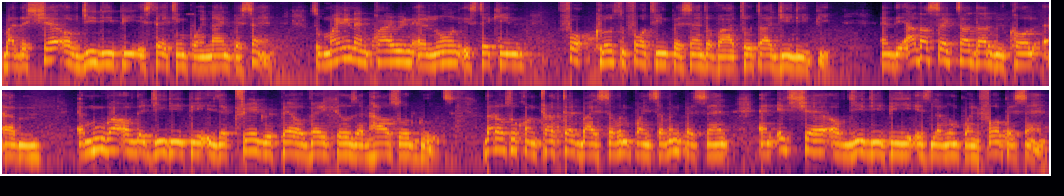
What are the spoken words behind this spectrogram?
but the share of GDP is 13.9%. So mining and quarrying alone is taking for, close to 14% of our total GDP. And the other sector that we call um, a mover of the GDP is the trade repair of vehicles and household goods. That also contracted by 7.7%, and its share of GDP is 11.4%.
